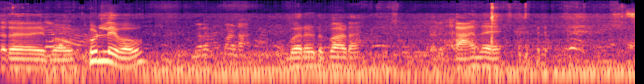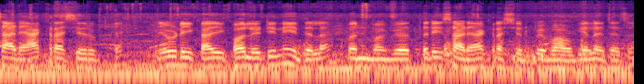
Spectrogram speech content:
तर हे भाऊ कुठले भाऊ? बरडपाडा. तर कांदा आहे. साडे अकराशे रुपये. एवढी काही क्वालिटी नाही त्याला पण मग तरी साडे अकराशे रुपये भाव गेला त्याचा.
